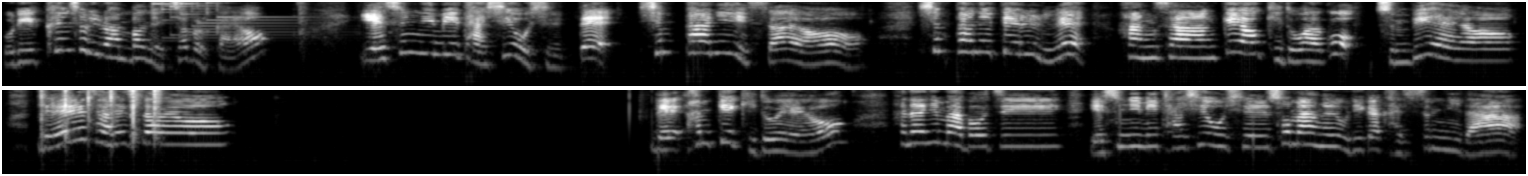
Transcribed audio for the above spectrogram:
우리 큰 소리로 한번 외쳐볼까요? 예수님이 다시 오실 때 심판이 있어요. 심판의 때를 위해 항상 깨어 기도하고 준비해요. 네, 잘했어요. 네, 함께 기도해요. 하나님 아버지, 예수님이 다시 오실 소망을 우리가 갖습니다.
